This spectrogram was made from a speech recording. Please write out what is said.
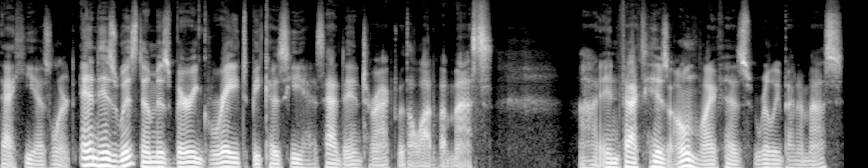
that he has learned. And his wisdom is very great because he has had to interact with a lot of a mess. Uh, in fact, his own life has really been a mess.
